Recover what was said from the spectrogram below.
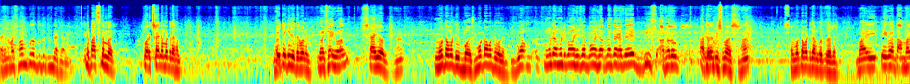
দেখেন ভাই সম্পূর্ণ দুধে তুমি দেখেন। এটা পাঁচ নাম্বার। পরে ছয় নাম্বারটা দেখান। এইটা কি জাতের বলেন? সাইওয়াল শাহিওল হ্যাঁ। মোটামুটি বয়স মোটামুটি বলেন। মোটামুটি বয়স হিসাব বয়স আপনার দেখা যাচ্ছে বিশ আঠারো। আঠারো বিশ মাস। হ্যাঁ। আচ্ছা, মোটামুটি দাম কত তাহলে? ভাই এগুলো দাম ভাই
